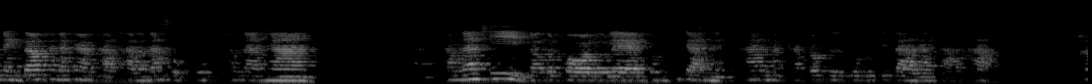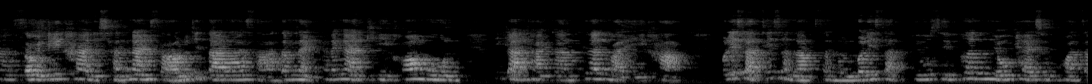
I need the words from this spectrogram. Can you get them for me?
ำแหน่งเจ้าพนักงานสาธารณสุขทุกชำนาญงานอ่าทำหน้าที่เราจะพอดูแลคนพิการหนึ่งท่านนะคะ ก็คือคุณรุจิตาลาสาค่ะค่ะสวัสดีค่ะ ดิฉันนางสาวรุจิตาลาสาตำแหน่งพนักงานคีย์ข้อมูลพิการทางการเคลื่อนไหวค่ะ บริษัทที่สนับสนุนบริษัทพิวซิเพิลเฮลแคร์ชุมพรจ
